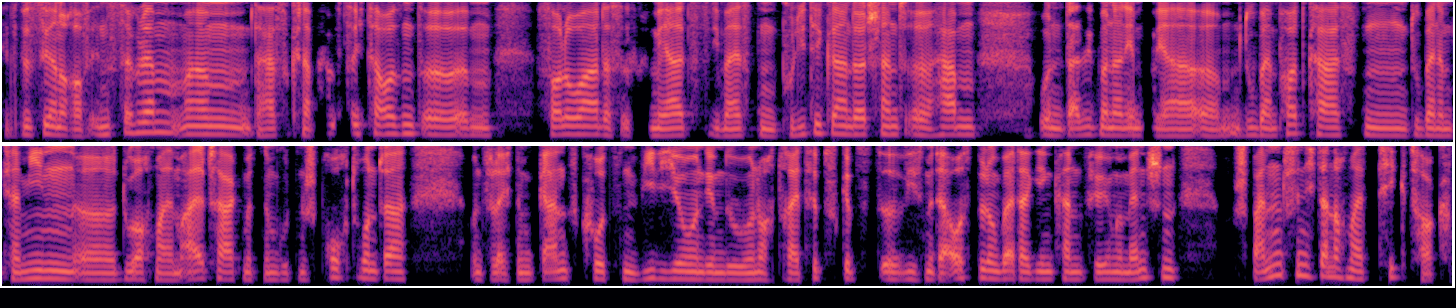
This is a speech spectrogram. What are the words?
Jetzt bist du ja noch auf Instagram, ähm, da hast du knapp 50.000 ähm, Follower, das ist mehr als die meisten Politiker in Deutschland äh, haben. Und da sieht man dann eben mehr ähm, du beim Podcasten, du bei einem Termin, äh, du auch mal im Alltag mit einem guten Spruch drunter und vielleicht einem ganz kurzen Video, in dem du noch drei Tipps gibst, äh, wie es mit der Ausbildung weitergehen kann für junge Menschen Spannend finde ich dann nochmal TikTok.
